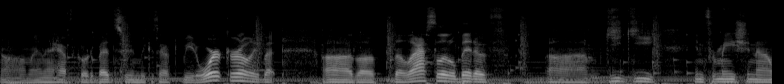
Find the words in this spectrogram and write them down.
um, and I have to go to bed soon because I have to be to work early. But uh, the the last little bit of um, geeky information I,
